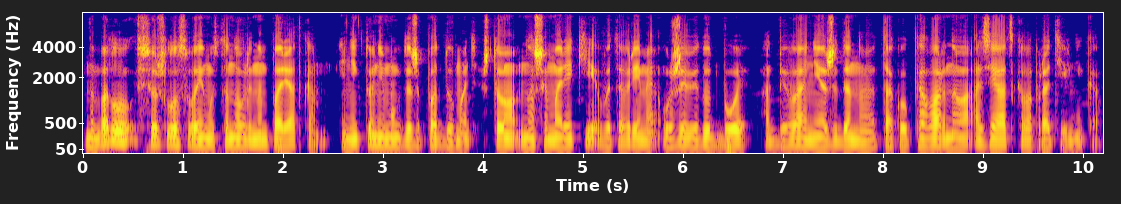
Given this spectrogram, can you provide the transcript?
На балу все шло своим установленным порядком, и никто не мог даже подумать, что наши моряки в это время уже ведут бой, отбивая неожиданную атаку коварного азиатского противника.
